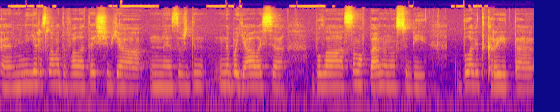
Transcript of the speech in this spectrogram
Е, Мені Ярослава давала те, щоб я не завжди не боялася, була самовпевнена в собі, була відкрита,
